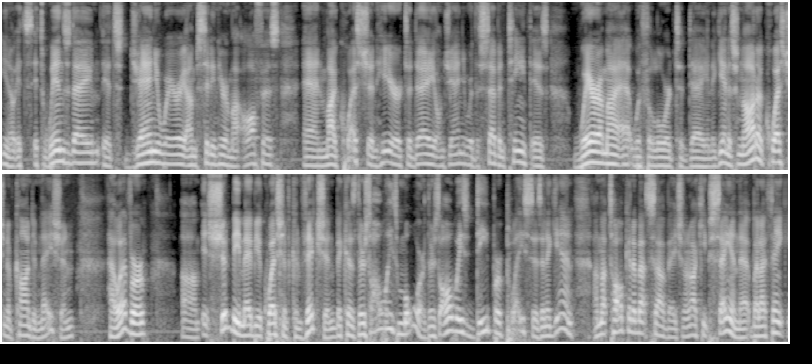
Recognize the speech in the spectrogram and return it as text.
you know, it's it's Wednesday, it's January. I'm sitting here in my office, and my question here today on January the 17th is, where am I at with the Lord today? And again, it's not a question of condemnation. However, um, it should be maybe a question of conviction because there's always more. There's always deeper places. And again, I'm not talking about salvation. I know I keep saying that, but I think,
